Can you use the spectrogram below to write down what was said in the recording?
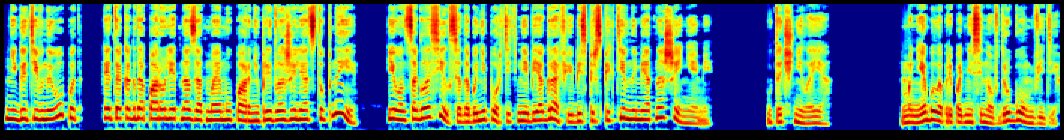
Негативный опыт — это когда пару лет назад моему парню предложили отступные, и он согласился, дабы не портить мне биографию бесперспективными отношениями, — уточнила я. Мне было преподнесено в другом виде.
